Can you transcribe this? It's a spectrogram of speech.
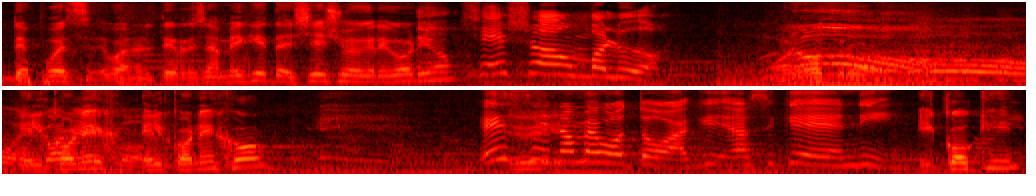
Después, eh, bueno, el Tirri ya me dijiste, Yello de Gregorio. Yello, un boludo. Bueno, otro. El, conejo. El conejo Ese no me votó, aquí, así que ni. y Coqui.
